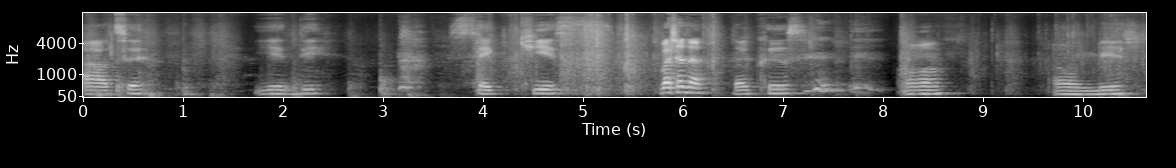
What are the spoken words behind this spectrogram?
altı, yedi, sekiz, başladı. Dokuz, on, on bir,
